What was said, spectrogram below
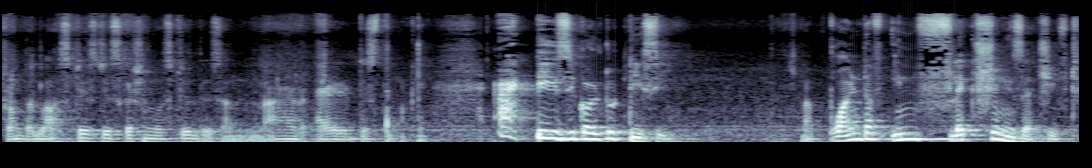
from the last day's discussion was still this and I have added this thing, okay? At t is equal to tc. Now, point of inflection is achieved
